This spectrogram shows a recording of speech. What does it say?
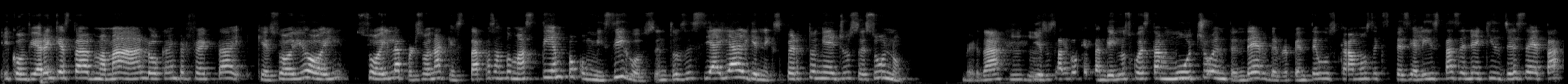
Y confiar en que esta mamá loca imperfecta que soy hoy, soy la persona que está pasando más tiempo con mis hijos. Entonces, si hay alguien experto en ellos, es uno, ¿verdad? Y eso es algo que también nos cuesta mucho entender. De repente buscamos especialistas en X, Y, Z,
